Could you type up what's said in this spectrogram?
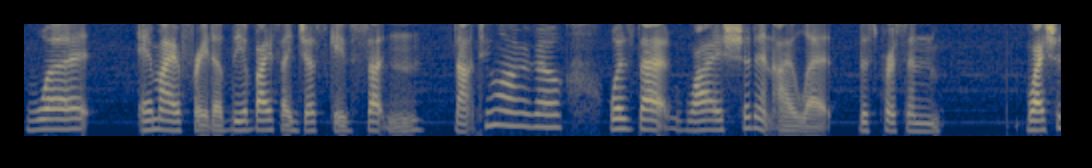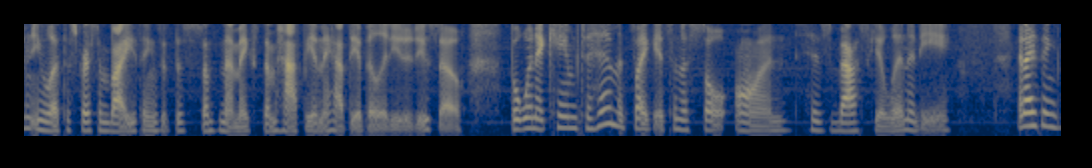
what am I afraid of? The advice I just gave Sutton not too long ago was that why shouldn't I let this person why shouldn't you let this person buy you things if this is something that makes them happy and they have the ability to do so? But when it came to him, it's like it's an assault on his masculinity. And I think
